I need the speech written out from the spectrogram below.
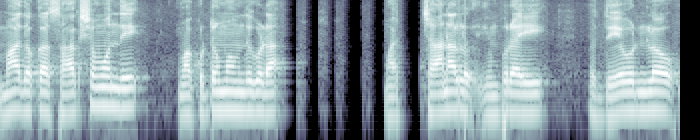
మాది ఒక సాక్ష్యం ఉంది మా కుటుంబంది కూడా. మా ఛానల్ ఇంప్రూవ్ అయ్యి దేవుడిలో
